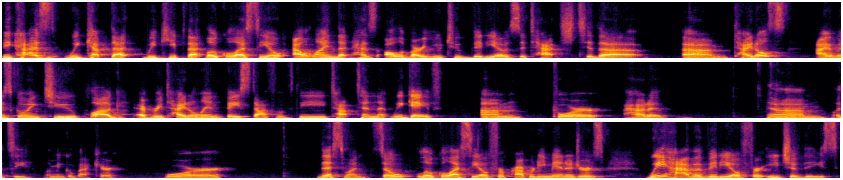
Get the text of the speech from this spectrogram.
Because we kept that, we keep that local SEO outline that has all of our YouTube videos attached to the um, titles. I was going to mm. plug every title in based off of the top 10 that we gave um, for how to, um, let's see, let me go back here for this one. So local SEO for property managers. We have a video for each of these.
